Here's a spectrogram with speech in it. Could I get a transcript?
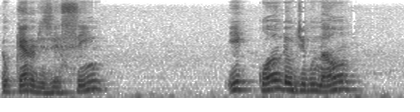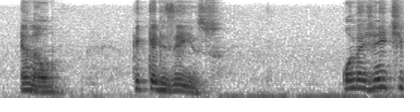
eu quero dizer sim, e quando eu digo não, é não. Que, que quer dizer isso? Quando a gente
